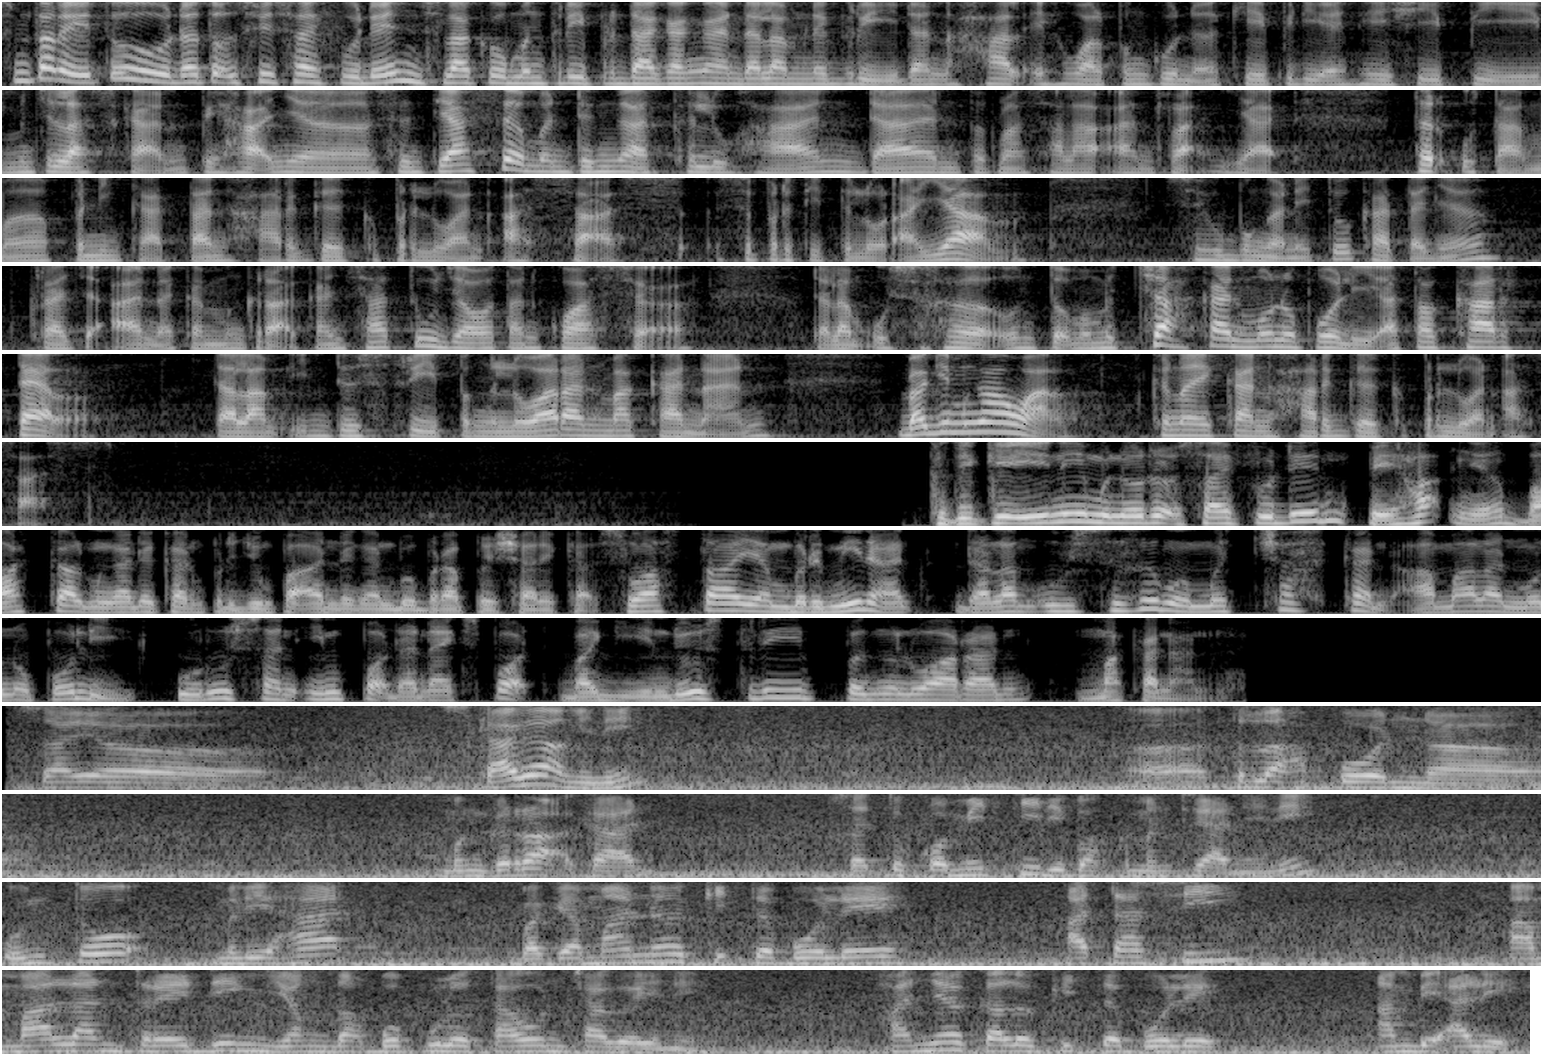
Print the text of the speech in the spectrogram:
Sementara itu, Datuk Seri Saifuddin selaku Menteri Perdagangan Dalam Negeri dan Hal Ehwal Pengguna KPDN HEP menjelaskan pihaknya sentiasa mendengar keluhan dan permasalahan rakyat terutama peningkatan harga keperluan asas seperti telur ayam. Sehubungan itu katanya kerajaan akan menggerakkan satu jawatan kuasa dalam usaha untuk memecahkan monopoli atau kartel dalam industri pengeluaran makanan bagi mengawal kenaikan harga keperluan asas. Ketika ini menurut Saifuddin, pihaknya bakal mengadakan perjumpaan dengan beberapa syarikat swasta yang berminat dalam usaha memecahkan amalan monopoli urusan import dan ekspor bagi industri pengeluaran makanan. Saya sekarang ini uh, telah pun uh, menggerakkan satu komiti di bawah kementerian ini untuk melihat bagaimana kita boleh atasi amalan trading yang dah berpuluh tahun cara ini. Hanya kalau kita boleh ambil alih.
